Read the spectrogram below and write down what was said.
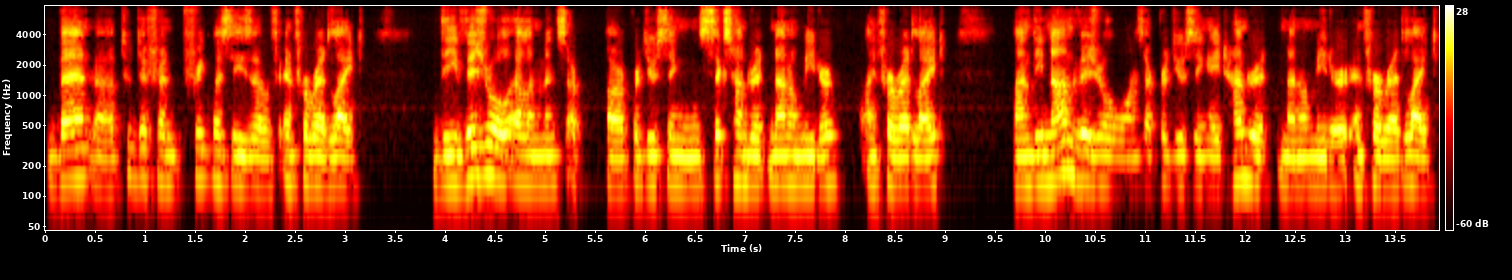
band, uh, two different frequencies of infrared light. The visual elements are, are producing 600 nanometer infrared light and the non-visual ones are producing 800 nanometer infrared light.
